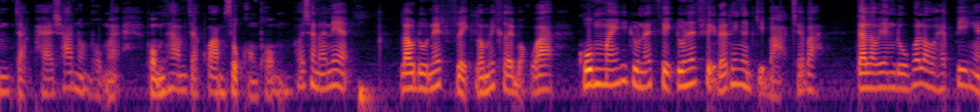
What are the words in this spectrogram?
ำจาก passion ของผมอะผมทำจากความสุขของผม เพราะฉะนั้นเนี่ยเราดู Netflix เราไม่เคยบอกว่าคุ้มไหมที่ดู Netflix ดู Netflix แล้วได้เงินกี่บาทใช่ปะ่ะแต่เรายังดูเพราะเรา happy ไง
